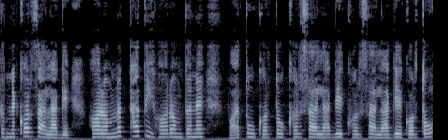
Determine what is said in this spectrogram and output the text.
તમને ખર્ચા લાગે? હરમ નથી થતી? હરમ તને વાતું કરતો, ખર્ચા લાગે ખર્ચા લાગે કરતો.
